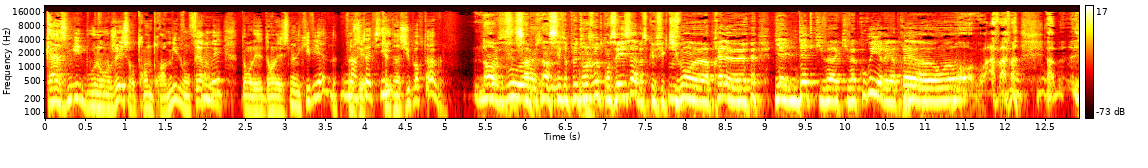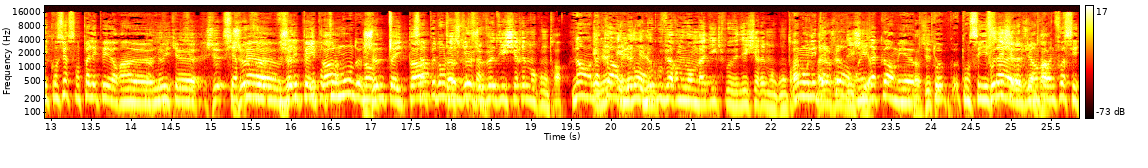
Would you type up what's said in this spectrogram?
15 000 boulangers sur 33 000 vont fermer hmm. dans, les, dans les semaines qui viennent. c'est insupportable. Non, euh, c'est un peu dangereux de conseiller ça parce qu'effectivement euh, après il y a une dette qui va qui va courir et après euh, les concerts sont pas les payeurs hein, Loïc. je, si après veux, vous allez payer pour tout le monde, non, je ne paye pas parce que je veux déchirer mon contrat. Non, d'accord. Et, le, gouvernement m'a dit que je pouvais déchirer mon contrat. on est d'accord, on est d'accord, mais conseiller ça, encore une fois, c'est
